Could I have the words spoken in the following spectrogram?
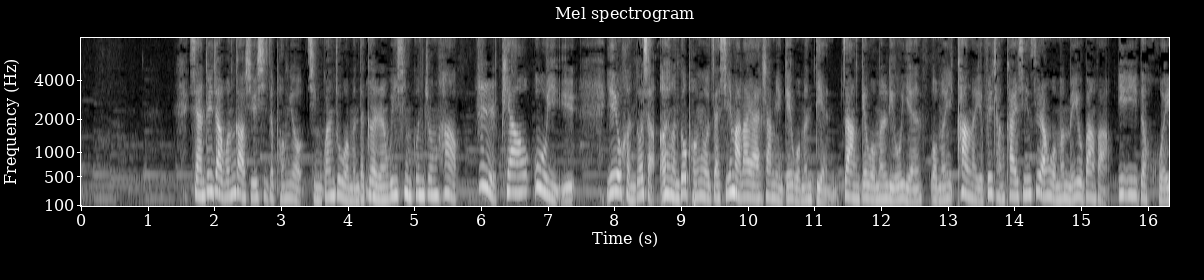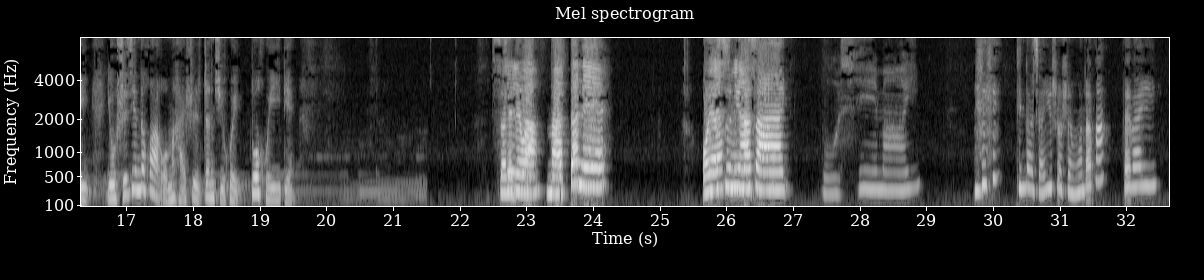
想对照文稿学习的朋友，请关注我们的个人微信公众号“日飘物语”。也有很多小呃很多朋友在喜马拉雅上面给我们点赞，给我们留言，我们看了也非常开心。虽然我们没有办法一一的回，有时间的话，我们还是争取会多回一点。それでは、またねおやすみなさいおしまい。听到小易说什么了吗？拜拜。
